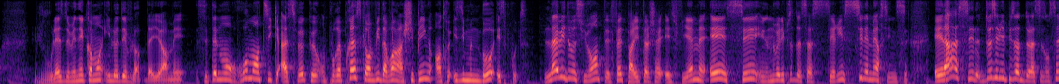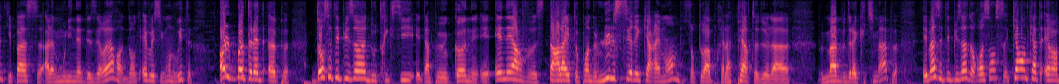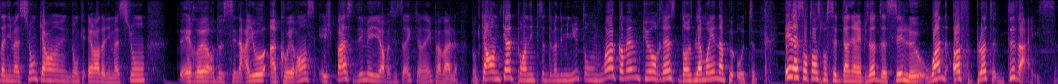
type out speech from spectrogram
Je vous laisse deviner comment il le développe d'ailleurs, mais c'est tellement romantique à ce feu qu'on pourrait presque envie d'avoir un shipping entre Moonbo et Sprout. La vidéo suivante est faite par Little Shy SFM et c'est un nouvel épisode de sa série Cinemer Sins. Et là, c'est le deuxième épisode de la saison 7 qui passe à la moulinette des erreurs, donc Everything Wrong with All Bottled Up. Dans cet épisode où Trixie est un peu conne et, énerve Starlight au point de l'ulcérer carrément, surtout après la perte de la map de la cutie map, et bah cet épisode recense 44 erreurs d'animation, donc erreurs d'animation, erreur de scénario, incohérence, et je passe des meilleurs, parce que c'est vrai qu'il y en a eu pas mal. Donc 44 pour un épisode de 22 minutes, on voit quand même qu'on reste dans la moyenne un peu haute. Et la sentence pour ce dernier épisode, c'est le One-Off Plot Device.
